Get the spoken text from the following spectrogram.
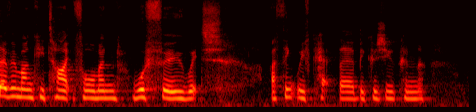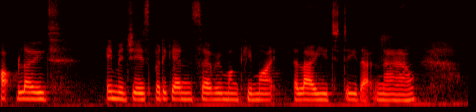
Stover Monkey Typeform and Wufoo, which I think we've kept there because you can upload images, but again, Survey Monkey might allow you to do that now.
